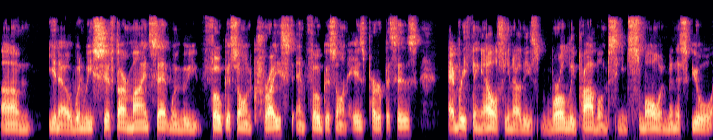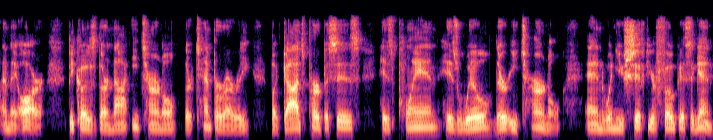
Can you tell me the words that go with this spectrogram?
Um, you know, when we shift our mindset, when we focus on Christ and focus on His purposes, everything else, you know, these worldly problems seem small and minuscule, and they are because they're not eternal, they're temporary, but God's purposes, His plan, His will, they're eternal. And when you shift your focus, again,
